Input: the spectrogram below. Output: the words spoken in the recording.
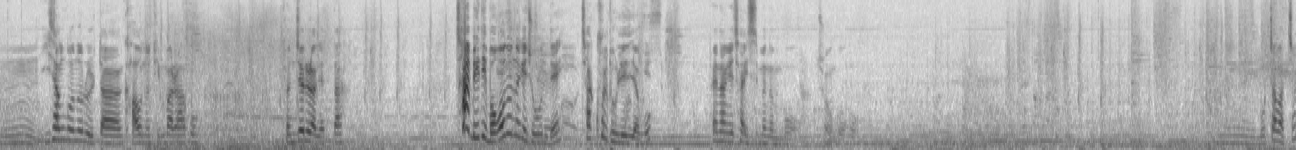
음 이상군으로 일단 가오는 뒷말을 하고 견제를 하겠다 차 미리 먹어놓는 게 좋은데 차쿨 돌리려고 배낭에 차 있으면은 뭐 좋은 거고 음 못 잡았죠?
